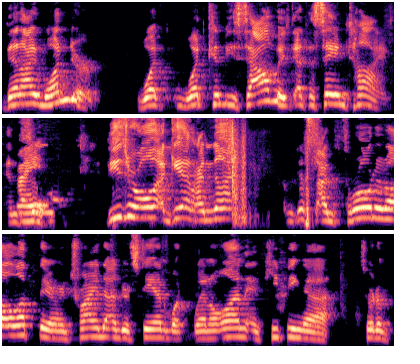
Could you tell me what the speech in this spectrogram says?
then I wonder what what can be salvaged at the same time. And right. so these are all again, I'm not I'm just I'm throwing it all up there and trying to understand what went on and keeping a sort of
